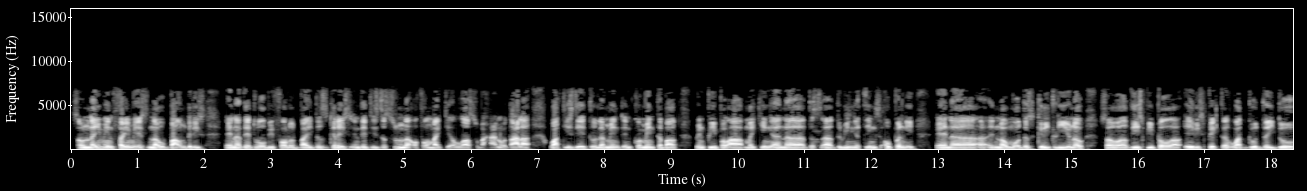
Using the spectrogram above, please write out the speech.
So name and fame has no boundaries, and uh, that will be followed by disgrace, and that is the sunnah of Almighty Allah subhanahu wa ta'ala. What is there to lament and comment about when people are making and uh, this, uh, doing things openly and, uh, and no more discreetly, you know? So uh, these people, irrespective of what good they do,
